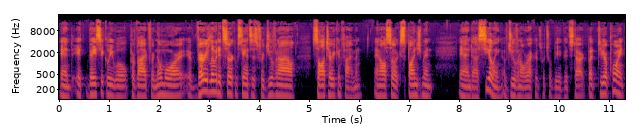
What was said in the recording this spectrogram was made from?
And it basically will provide for no more, uh, very limited circumstances for juvenile solitary confinement, and also expungement and uh, sealing of juvenile records, which will be a good start. But to your point,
